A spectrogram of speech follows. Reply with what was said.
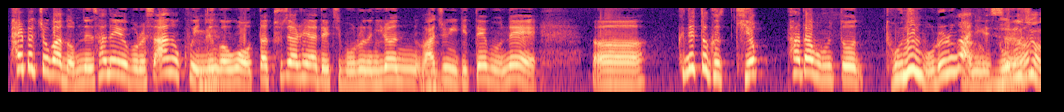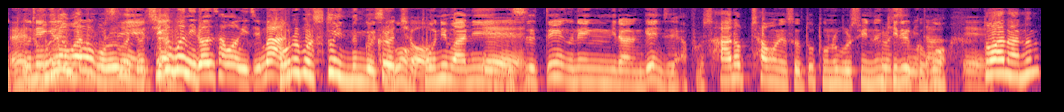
800조가 넘는 사내 유보를 쌓아놓고 있는 네. 거고 어디다 투자를 해야 될지 모르는 이런 음. 와중이기 때문에 어 근데 또 그 기업 하다 보면 또 돈은 모르는 거 아, 아니겠어요? 모르죠. 네, 은행이라고 하는 모르는 거죠. 지금은 이런 상황이지만 돈을 벌 수도 있는 것이고 그렇죠. 돈이 많이 예. 있을 때 은행이라는 게 이제 앞으로 산업 차원에서도 돈을 벌 수 있는 그렇습니다. 길일 거고 예. 또 하나는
